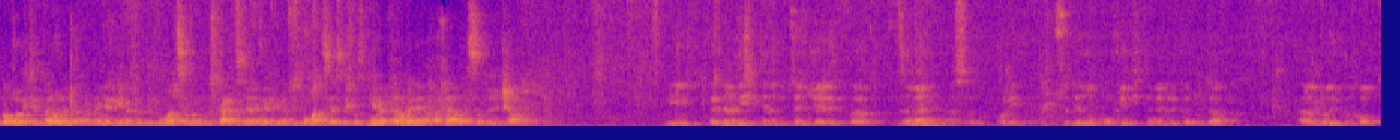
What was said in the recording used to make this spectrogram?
много активна роля на, на енергийната дипломация, на многостранната енергийна дипломация. Всъщност нейната роля не намалява, а се увеличава. И преди на мислите на доцент Желев, за мен, аз може и съдя, но конфликтите ме влекат отдавна този подход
